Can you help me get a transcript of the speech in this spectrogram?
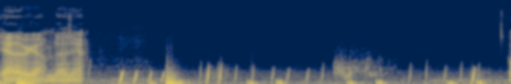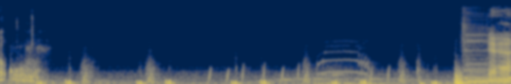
Yeah, there we go. I'm dead. Yeah. Oh. Yeah.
